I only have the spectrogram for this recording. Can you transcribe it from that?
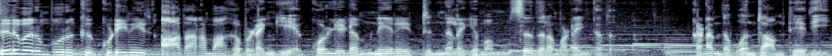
திருவெரும்பூருக்கு குடிநீர் ஆதாரமாக விளங்கிய கொள்ளிடம் நீரேற்று நிலையமும் சிதிலமடைந்தது. கடந்த ஒன்றாம் தேதி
